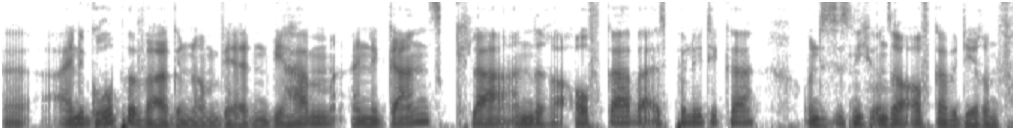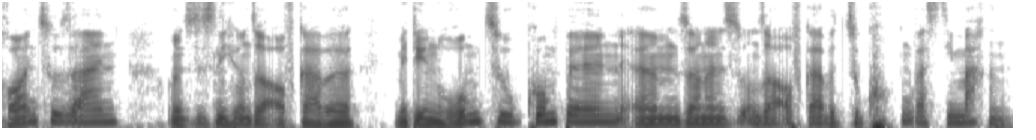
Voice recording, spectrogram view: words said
äh, äh, eine Gruppe wahrgenommen werden. Wir haben eine ganz klar andere Aufgabe als Politiker und es ist nicht unsere Aufgabe, deren Freund zu sein und es ist nicht unsere Aufgabe, mit denen rumzukumpeln, ähm, sondern es ist unsere Aufgabe zu gucken, was die machen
